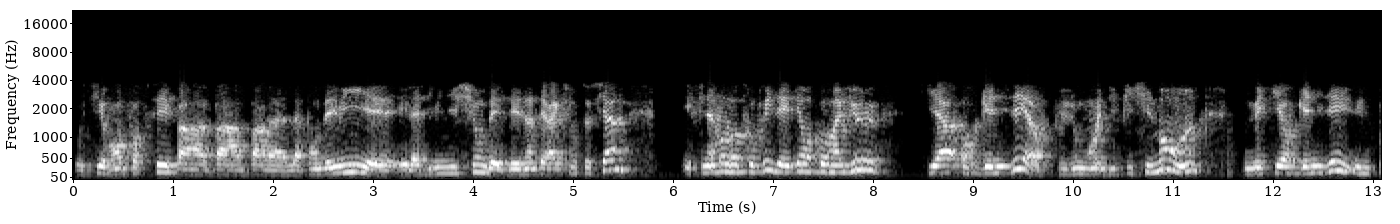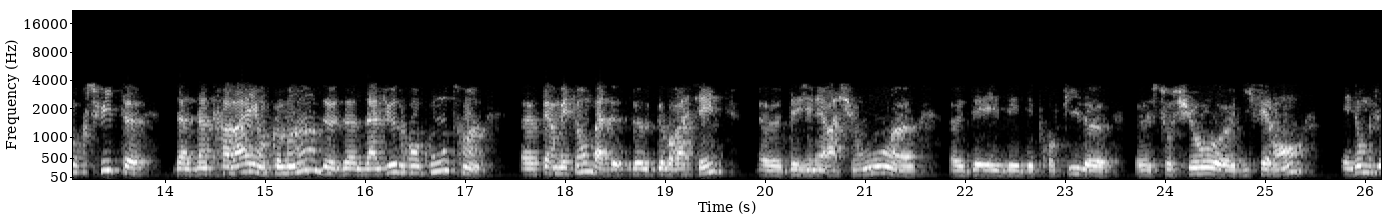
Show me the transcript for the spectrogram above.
aussi renforcé par, par, par la, la pandémie et, et, la diminution des, des interactions sociales. Et finalement, l'entreprise a été encore un lieu qui a organisé, alors plus ou moins difficilement, hein, mais qui a organisé une poursuite d'un travail en commun, d'un lieu de rencontre euh, permettant bah, de, de, de, brasser euh, des générations, euh, euh des, des, des, profils euh, sociaux différents. Et donc, je,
